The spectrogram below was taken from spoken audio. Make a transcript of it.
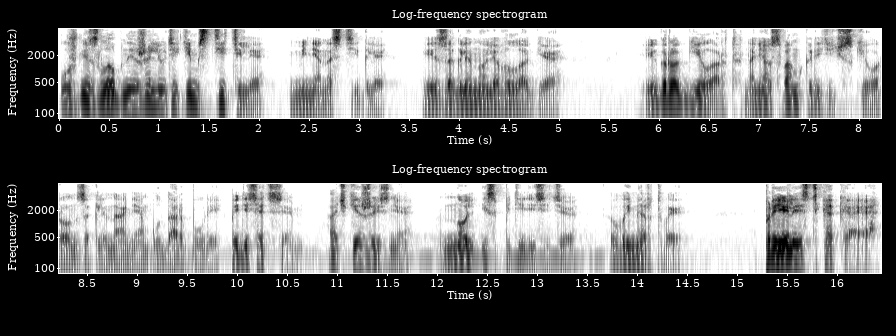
Уж не злобные же лютики-мстители меня настигли и заглянули в логи. Игрок Гиллард нанес вам критический урон заклинанием «Удар бури» 57. Очки жизни 0 из 50. Вы мертвы. Прелесть какая!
